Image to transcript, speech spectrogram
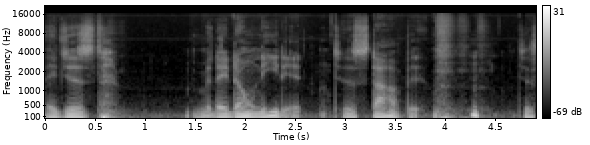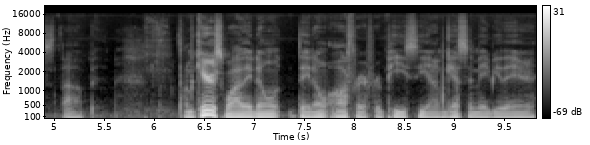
They just but they don't need it. Just stop it. just stop it. I'm curious why they don't they don't offer it for PC. I'm guessing maybe they're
